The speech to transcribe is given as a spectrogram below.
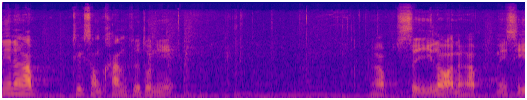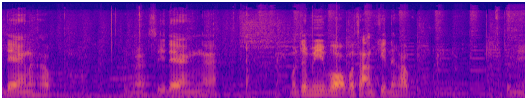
นี่นะครับทริคสำคัญคือตัวนี้นะครับสีหลอดนะครับนี่สีแดงนะครับ เห็นไหมสีแดงอะมันจะมีบอกภาษาอังกฤษนะครับ ตัวนี้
